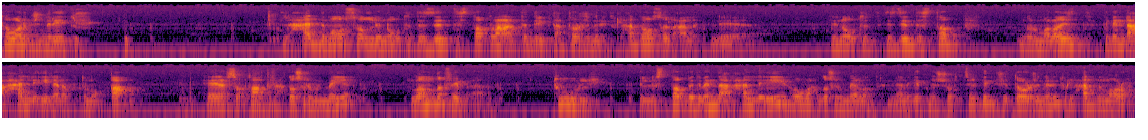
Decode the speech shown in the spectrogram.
toward generator لحد ما أوصل لنقطة ال Z stub طبعا على التدريج بتاع ال toward generator لحد ما أوصل على. لنقطة الزد ستوب نورماليزد ديبند على الحل إيه اللي أنا كنت موقعها هي نفس قطعت في 11 من 100 لندا فيبقى طول ال stub depend على الحل A؟ هو 11 من 100 لندا ان أنا جيت من ال short circuit مشيت toward generator لحد ما رحت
